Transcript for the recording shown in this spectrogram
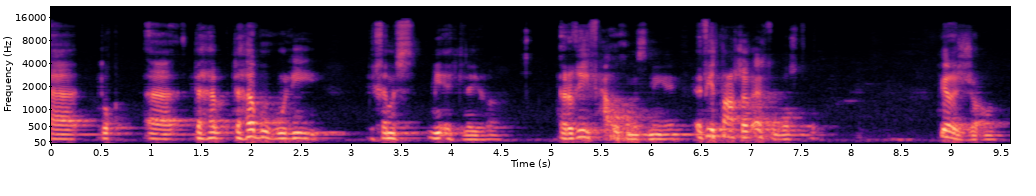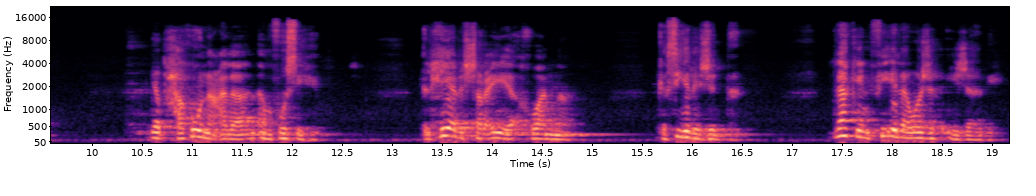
آه، آه، تهبه لي ب 500 ليرة. رغيف حقه 500 في 12000 بوسطه يرجعون. يضحكون على أنفسهم. الحيل الشرعية أخواننا كثيرة جدا. لكن في لها وجه إيجابي.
